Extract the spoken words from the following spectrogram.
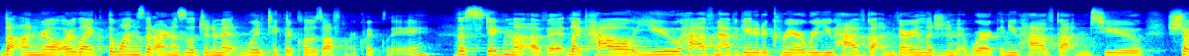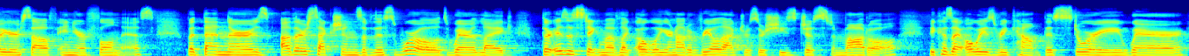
the unreal or like the ones that aren't as legitimate would take their clothes off more quickly. The stigma of it, like how you have navigated a career where you have gotten very legitimate work and you have gotten to show yourself in your fullness. But then there's other sections of this world where like there is a stigma of like, oh, well, you're not a real actress or she's just a model. Because I always recount this story where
